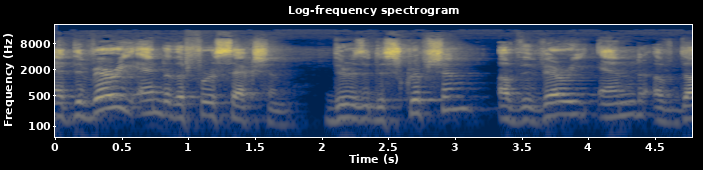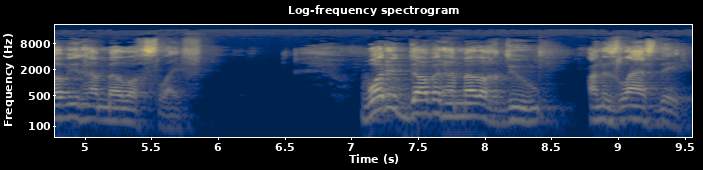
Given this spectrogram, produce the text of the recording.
At the very end of the first section, there is a description of the very end of David Hamelach's life. What did David Hamelach do on his last day?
